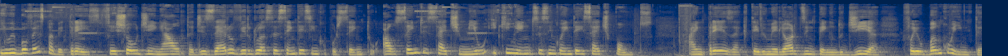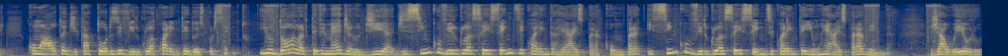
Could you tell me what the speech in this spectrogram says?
E o Ibovespa B3 fechou o dia em alta de 0,65% aos 107.557 pontos. A empresa que teve o melhor desempenho do dia foi o Banco Inter, com alta de 14,42%. E o dólar teve média no dia de 5,640 reais para compra e 5,641 reais para venda. Já o euro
